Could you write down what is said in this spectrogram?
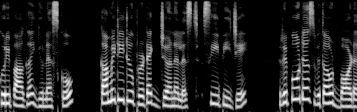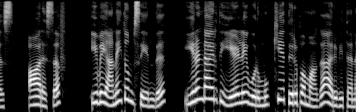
குறிப்பாக UNESCO Committee to Protect Journalist CPJ Reporters Without Borders RSF இவை அனைத்தும் சேர்ந்து இரண்டாயிரத்தி ஏழை ஒரு முக்கிய திருப்பமாக அறிவித்தன.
